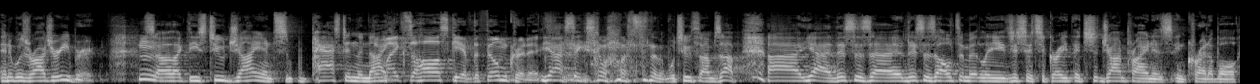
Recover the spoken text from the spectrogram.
and it was Roger Ebert. So like these two giants passed in the night. Mike Zahalski of the Film Critics. Yes, exactly. well, two thumbs up. Uh, yeah, this is uh, this is ultimately just it's a great. It's John Prine is incredible,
